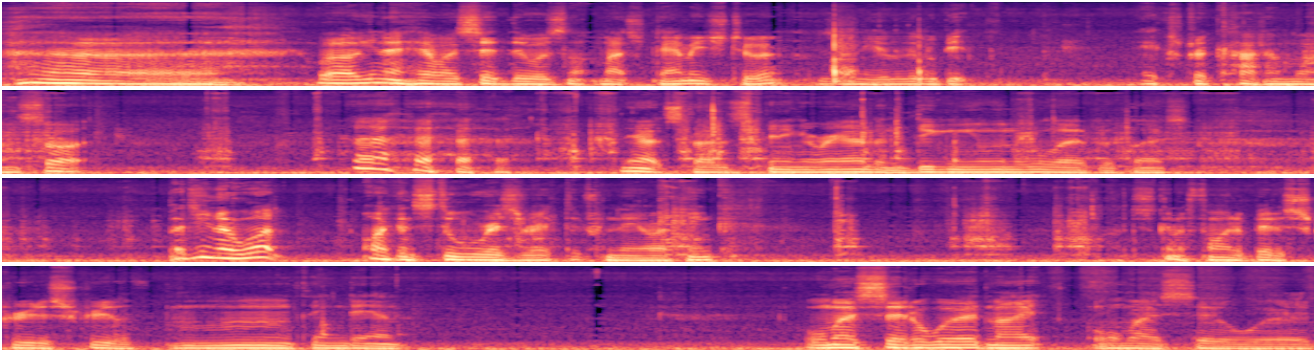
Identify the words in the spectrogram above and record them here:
well, you know how I said there was not much damage to it. There's only a little bit extra cut on one side. now it started spinning around and digging in all over the place. But you know what? I can still resurrect it from there, I think. I'm just going to find a better screw to screw the mm, thing down. Almost said a word, mate. Almost said a word.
